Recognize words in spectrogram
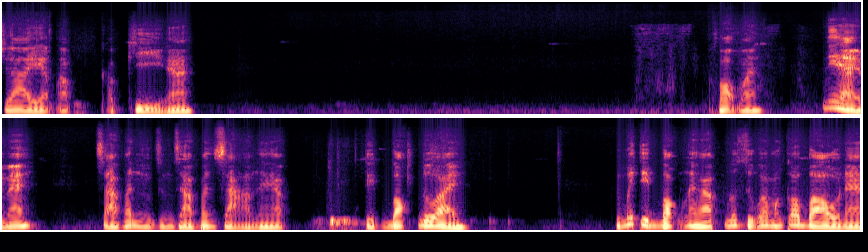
ใช่ครับอัพขับขี่นะเคาะไหมเนี่ยเห็นไหมสามพันหนึ่งถึงสามพันสามนะครับ ติดบล็อกด้วย ถึงไม่ติดบล็อกนะครับ รู้สึกว่ามันก็เบานะ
